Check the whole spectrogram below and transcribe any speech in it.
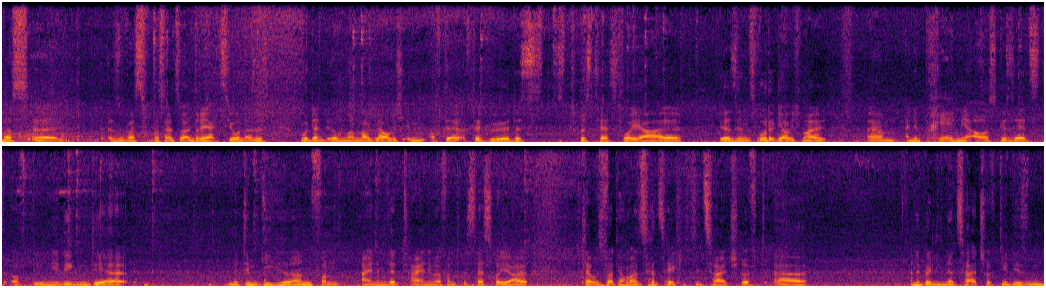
was, äh, also was, was halt so als Reaktion. Also es wurde dann irgendwann mal, glaube ich, im, auf, der, auf der Höhe des, des Tristesse Royal Irrsinns wurde, glaube ich, mal ähm, eine Prämie ausgesetzt auf denjenigen, der mit dem Gehirn von einem der Teilnehmer von Tristesse Royal, ich glaube, es war damals tatsächlich die Zeitschrift, äh, eine Berliner Zeitschrift, die diesen,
